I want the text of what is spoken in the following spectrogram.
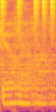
killer.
